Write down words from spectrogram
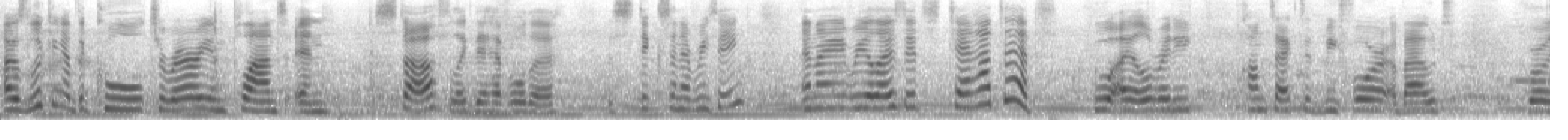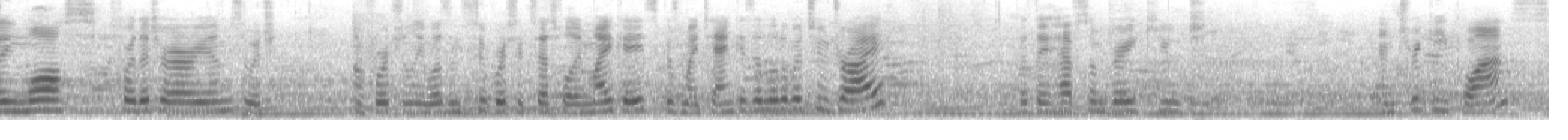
I was looking at the cool terrarium plants and stuff, like they have all the, the sticks and everything, and I realized it's Terra Tete, who I already contacted before about growing moss for the terrariums, which unfortunately wasn't super successful in my case because my tank is a little bit too dry. But they have some very cute and tricky plants.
